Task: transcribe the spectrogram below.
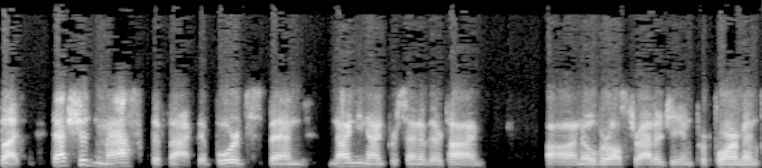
but that should mask the fact that boards spend 99% of their time on overall strategy and performance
